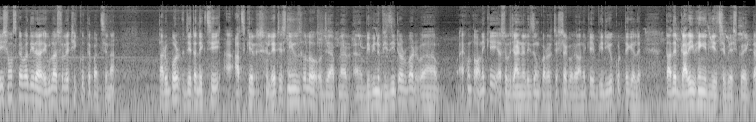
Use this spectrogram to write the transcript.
এই সংস্কারবাদীরা এগুলো আসলে ঠিক করতে পারছে না। তার উপর যেটা দেখছি আজকের লেটেস্ট নিউজ হলো যে আপনার বিভিন্ন ভিজিটর বা এখন তো অনেকেই আসলে জার্নালিজম করার চেষ্টা করে অনেকে ভিডিও করতে গেলে তাদের গাড়ি ভেঙে দিয়েছে বেশ কয়েকটা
